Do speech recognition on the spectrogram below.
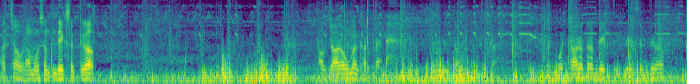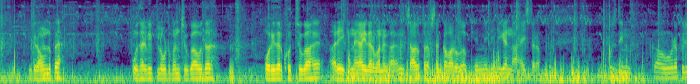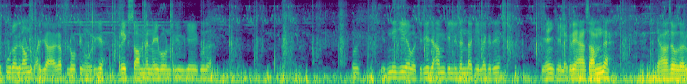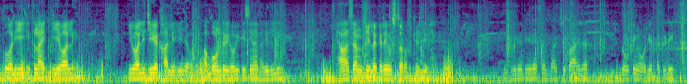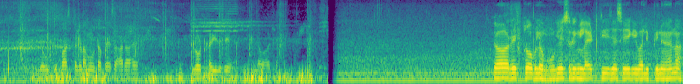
अच्छा हो रहा मौसम, देख सकते हो आप। अब जा रहा हूँ मैं घर पे। मिलता हूँ। और चारों तरफ़ देख देख सकते हो आप। ग्राउंड पे। उधर भी प्लॉट बन चुका उधर। और इधर खुद चुका है। अरे, एक नया इधर बन गया है। चारों तरफ़ से कवर होगा खेलने की जगह ना है इस तरफ़। कुछ दिन का हो रहा है, फिर पूरा ग्राउंड भर जाएगा। फ्लोटिंग हो रही है। और एक सामने नई बाउंड्री हुई है, एक उधर। और इतनी जगह बच रही है जहाँ हम गिल्ली डंडा खेला करे यहीं खेला करे यहाँ सामने। यहाँ से उधर को और ये इतना, ये वाली ये वाली जगह खाली ही जब। अब बाउंड्री होगी, किसी ने खरीद ली। यहाँ से हम खेला करें उस तरफ़ के लिए। धीरे धीरे सब बढ़ चुका है इधर। फ्लोटिंग हो रही है तगड़ी। लोगों के पास तगड़ा मोटा पैसा आ रहा है। प्लॉट खरीद रहे हैं लगा के। यार, एक प्रॉब्लम हो गई इस रिंग लाइट की। जैसे एक ही वाली पिन है ना।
